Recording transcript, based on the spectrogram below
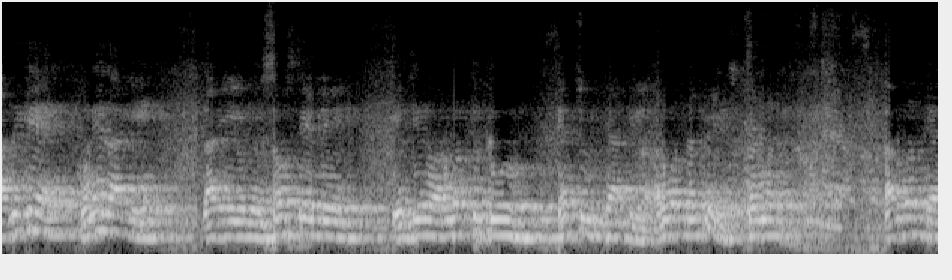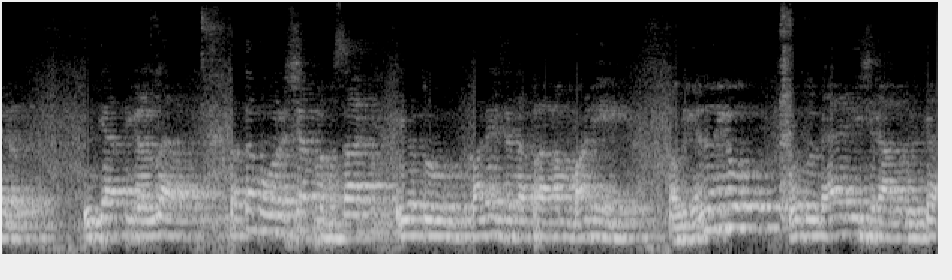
ಅದಕ್ಕೆ ಕೊನೆಯದಾಗಿ, ನಾನು ಈ ಒಂದು ಸಂಸ್ಥೆಯಲ್ಲಿ ಇವತ್ತಿರುವ ಅರವತ್ತಕ್ಕೂ ಹೆಚ್ಚು ವಿದ್ಯಾರ್ಥಿಗಳು, ಅರವತ್ತಲ್ಲಿ ವಿದ್ಯಾರ್ಥಿಗಳೆಲ್ಲ ಪ್ರಥಮ ವರ್ಷ ಹೊಸ ಇವತ್ತು ಕಾಲೇಜನ್ನು ಪ್ರಾರಂಭ ಮಾಡಿ ಅವರಿಗೆಲ್ಲರಿಗೂ ಒಂದು ನ್ಯಾಯಾಧೀಶರಾಗೋದಕ್ಕೆ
